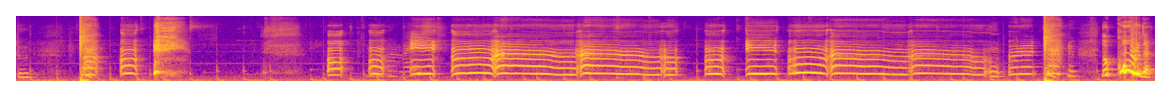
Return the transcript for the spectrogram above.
tu. No kurde!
